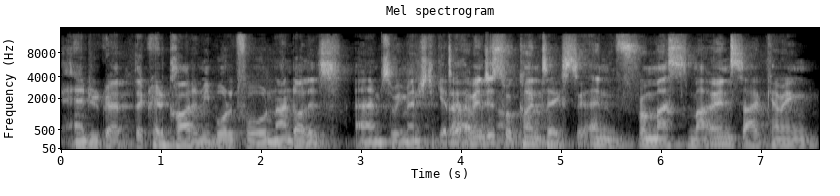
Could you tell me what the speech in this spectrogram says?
Andrew grabbed the credit card and we bought it for nine dollars. Um, so we managed to get. So, I mean, just for context, and from my, my own side, coming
